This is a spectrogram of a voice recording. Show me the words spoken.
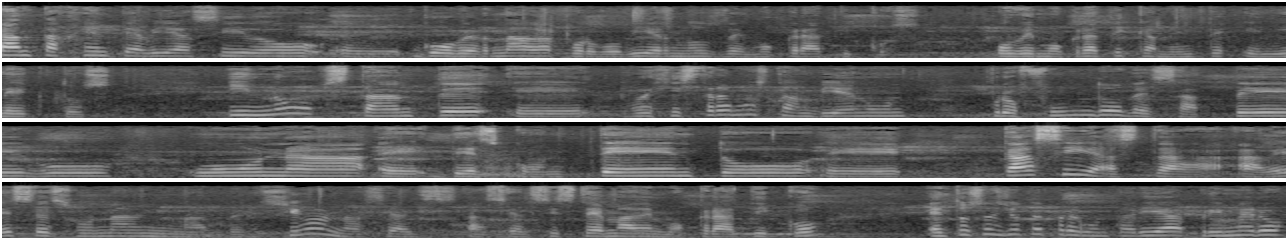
tanta gente había sido eh, gobernada por gobiernos democráticos o democráticamente electos. Y no obstante, eh, registramos también un profundo desapego, un eh, descontento, casi hasta a veces una animadversión hacia hacia el sistema democrático. Entonces yo te preguntaría primero,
